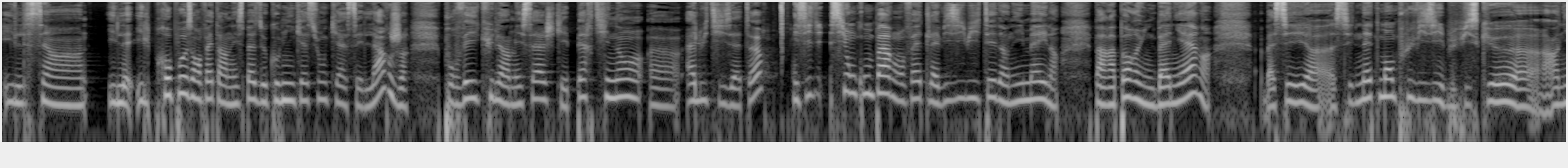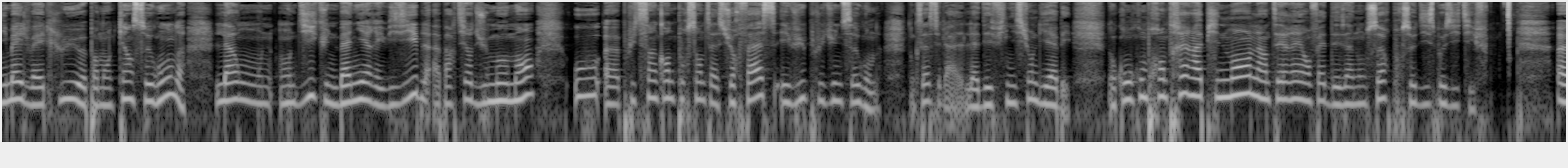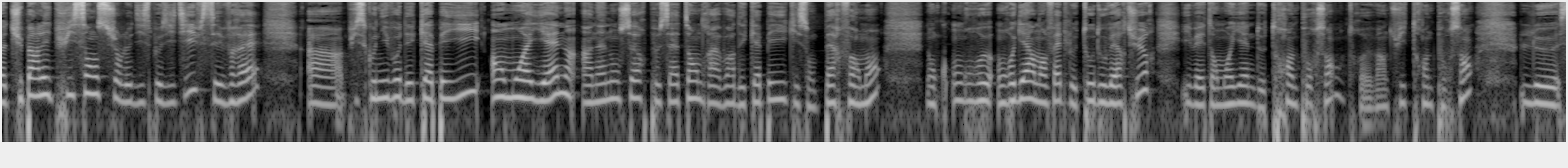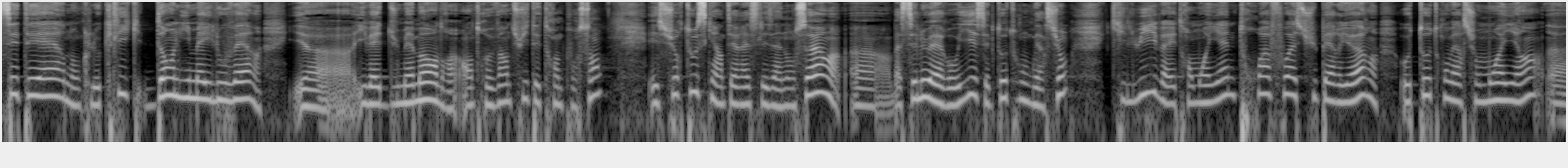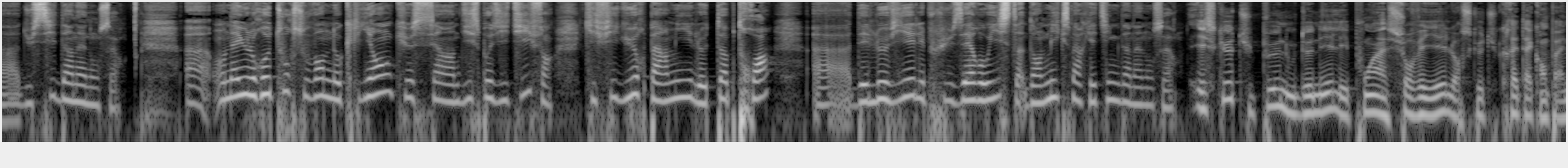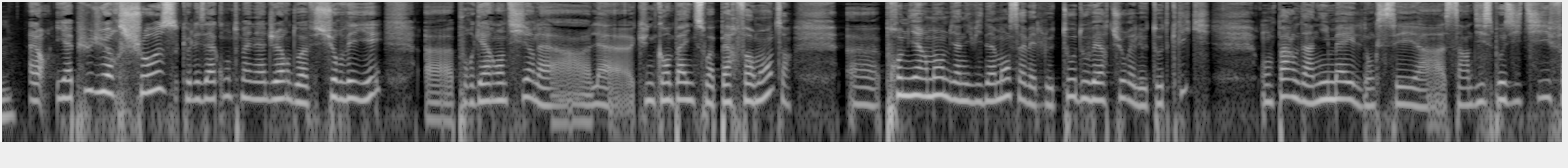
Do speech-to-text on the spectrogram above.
il, propose en fait un espace de communication qui est assez large pour véhiculer un message qui est pertinent à l'utilisateur et si, on compare en fait la visibilité d'un email par rapport à une bannière, bah euh, c'est nettement plus visible puisque euh, un email va être lu euh, pendant 15 secondes. Là, on, dit qu'une bannière est visible à partir du moment où plus de 50% de sa surface est vue plus d'une seconde. Donc ça, c'est la, la, définition de l'IAB. Donc on comprend très rapidement l'intérêt en fait des annonceurs pour ce dispositif. Euh, tu parlais de puissance sur le dispositif, c'est vrai, euh, puisqu'au niveau des KPI, en moyenne, un annonceur peut s'attendre à avoir des KPI qui sont performants. Donc on, regarde en fait le taux d'ouverture, il va être en moyenne de 30%, entre 28 et 30%. Le CTR, donc le clic dans l'email ouvert, euh, il va être du même ordre, entre 28 et 30%. Et surtout, ce qui intéresse les annonceurs, bah, c'est le ROI et c'est le taux de conversion, qui lui va être en moyenne trois fois supérieur au taux de conversion moyen euh, du site d'un annonceur. Euh, on a eu le retour souvent de nos clients que c'est un dispositif qui figure parmi le top 3 euh, des leviers les plus héroïstes dans le mix marketing d'un annonceur. Est-ce que tu peux nous donner les points à surveiller lorsque tu crées ta campagne? Alors, il y a plusieurs choses que les account managers doivent surveiller euh, pour garantir qu'une campagne soit performante. premièrement, bien évidemment, ça va être le taux d'ouverture et le taux de clic. On parle d'un email, donc c'est un dispositif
